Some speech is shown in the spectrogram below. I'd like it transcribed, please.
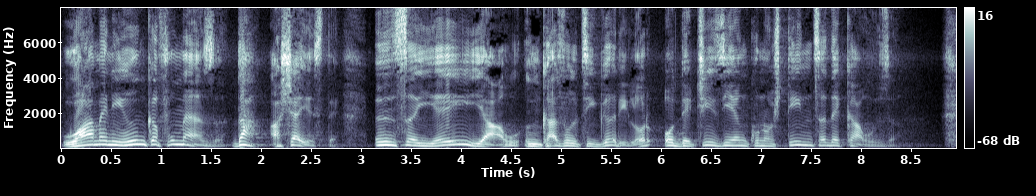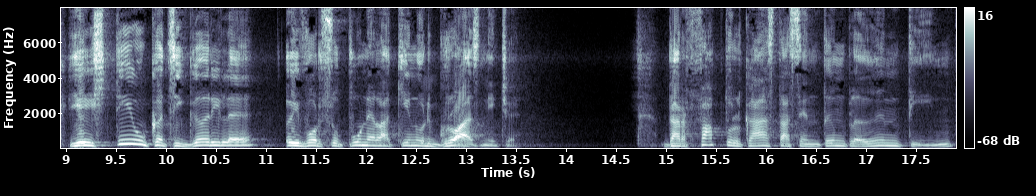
oamenii încă fumează. Da, așa este. Însă ei iau, în cazul țigărilor, o decizie în cunoștință de cauză. Ei știu că țigările îi vor supune la chinuri groaznice. Dar faptul că asta se întâmplă în timp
